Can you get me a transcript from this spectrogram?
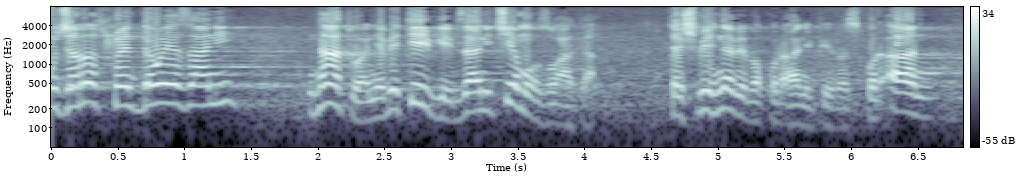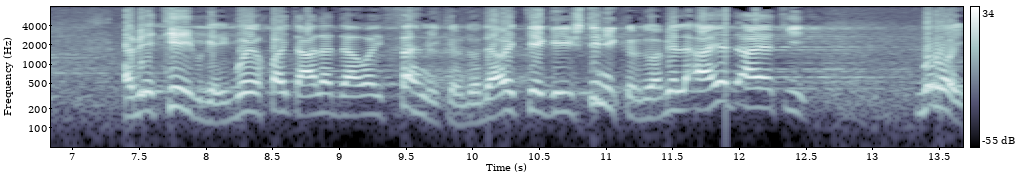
مجرڕەت خوێندنەوەی زانی ناتوانێ بێت تێی بگەی بزانی چیە مۆزوعەکە تشبیه نەبێ بە قورآانی پیرۆز قورآن ئەبێ تێی بگەی بۆیە خی تعاالە داوای فەهمی کردو داوای تێگەیشتنی کردووە بێ لە ئاەت ئاەتی بڕۆی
